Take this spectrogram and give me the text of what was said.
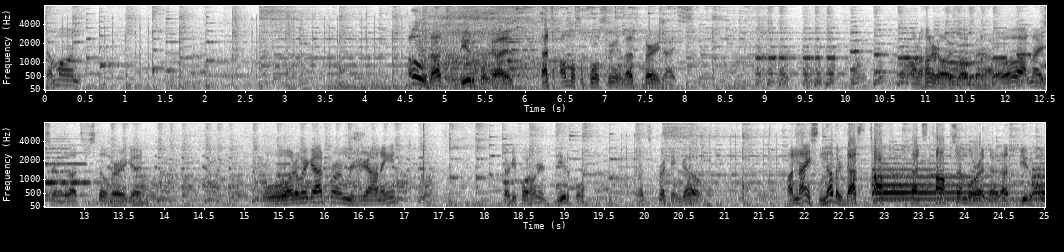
Come on. Oh, that's beautiful, guys. That's almost a full screen. That's very nice. On $100, that would have been a lot nicer, but that's still very good. What do we got from Johnny? 3400 Beautiful. Let's frickin' go. Oh, nice. Another. That's top. That's top symbol right there. That's beautiful.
